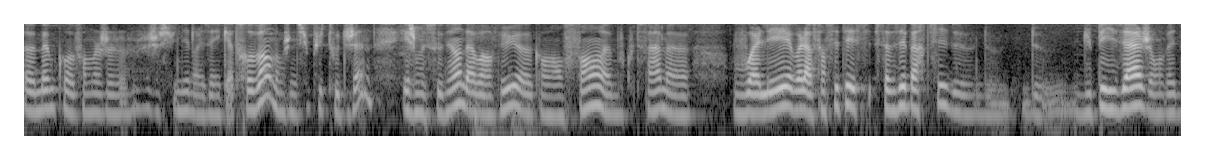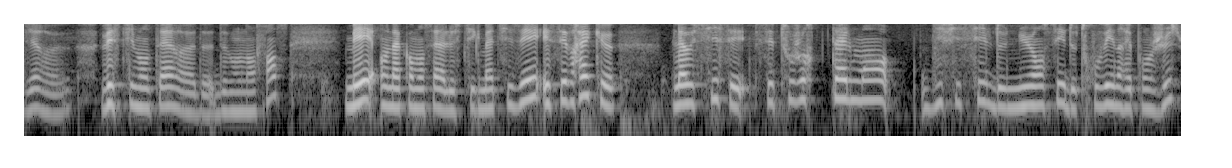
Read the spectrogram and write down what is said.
Euh, même quand, enfin moi je, suis née dans les années 80, donc je ne suis plus toute jeune, et je me souviens d'avoir vu euh, quand enfant euh, beaucoup de femmes voilées, voilà, enfin c'était, ça faisait partie du paysage, on va dire, vestimentaire de, mon enfance, mais on a commencé à le stigmatiser, et c'est vrai que là aussi c'est toujours tellement difficile de nuancer, de trouver une réponse juste.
